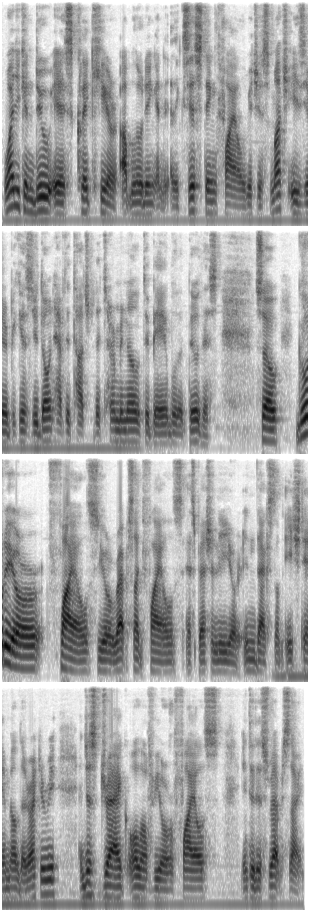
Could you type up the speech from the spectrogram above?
What you can do is click here, uploading an existing file, which is much easier because you don't have to touch the terminal to be able to do this. So go to your files, your website files, especially your index.html directory, and just drag all of your files into this website.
